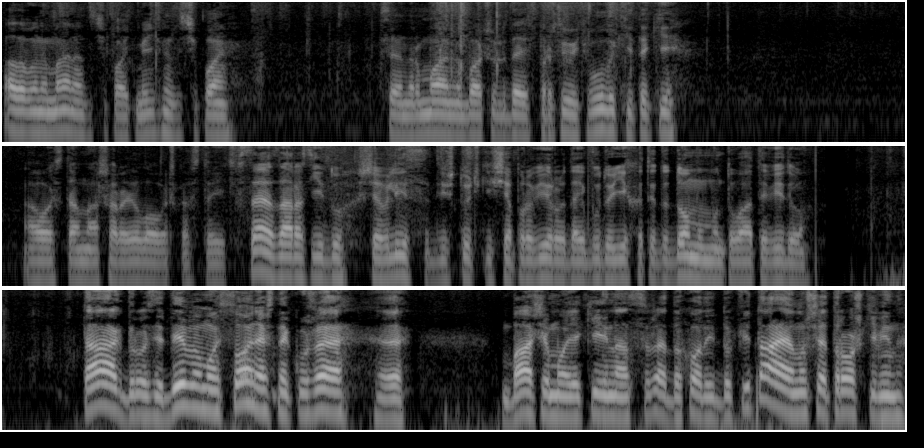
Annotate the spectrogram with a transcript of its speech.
Але вони мене не зачіпають, ми їх не зачіпаємо. Все нормально, бачу людей працюють вулики такі. А ось там наша рояловочка стоїть. Все, зараз їду ще в ліс, дві штучки ще провірю, дай буду їхати додому монтувати відео. Так, друзі, дивимось, соняшник уже е, Бачимо, який нас вже доходить до квітає, ну ще трошки він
